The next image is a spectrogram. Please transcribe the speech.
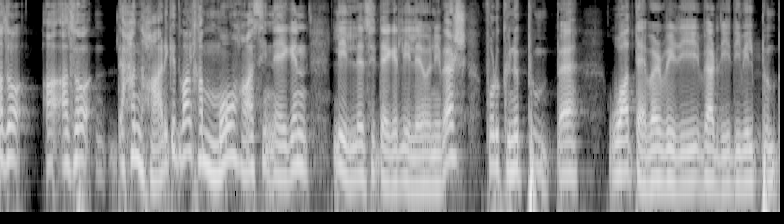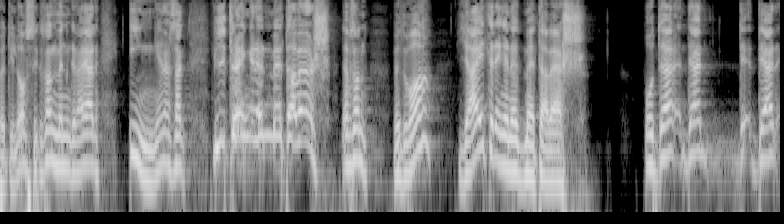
Altså, altså, han har ikke et valg. Han må ha sin egen lille, sitt eget lille univers for å kunne pumpe whatever verdi, de vil pumpe til oss. ikke sant? Men greia er, ingen har sagt 'vi trenger en metavers'. Det er sånn, vet du hva? Jeg trenger et metavers. Og det er, det er, det er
